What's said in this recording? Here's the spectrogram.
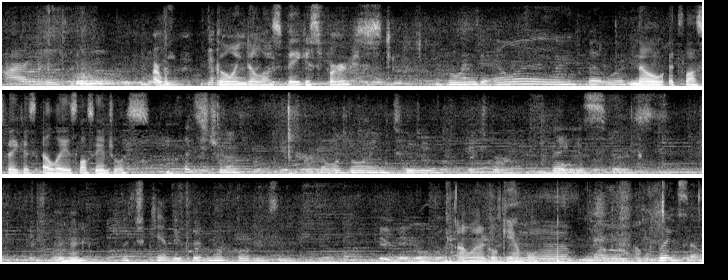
Hi. Are we going to Las Vegas first? We're going to LA, but we're No, it's Las Vegas. LA is Los Angeles. That's true. But we're going to Vegas first. hmm But you can't be putting no quarters in. I want to go gamble. No, I don't think so.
